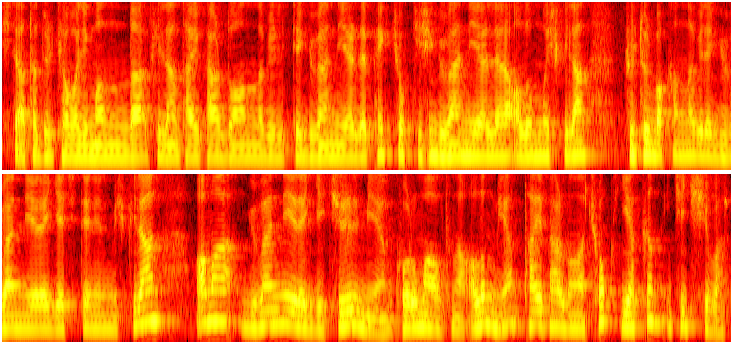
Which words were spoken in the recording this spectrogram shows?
işte Atatürk Havalimanı'nda filan Tayyip Erdoğan'la birlikte güvenli yerde pek çok kişi güvenli yerlere alınmış filan. Kültür Bakanı'na bile güvenli yere geç denilmiş filan. Ama güvenli yere geçirilmeyen, koruma altına alınmayan Tayyip Erdoğan'a çok yakın iki kişi var.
